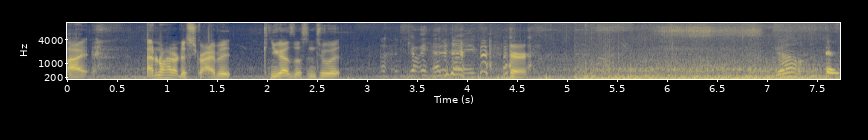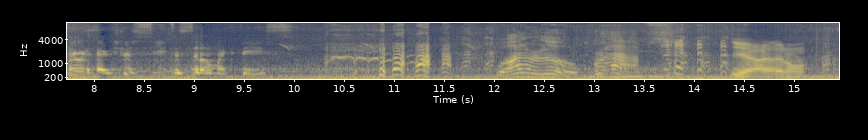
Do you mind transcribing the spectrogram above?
I I don't know how to describe it. Can you guys listen to it? Go ahead, Dave. Here. Yeah. Is there an extra seat to sit on my face? Well, I don't know. Perhaps. Yeah, I, I don't.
